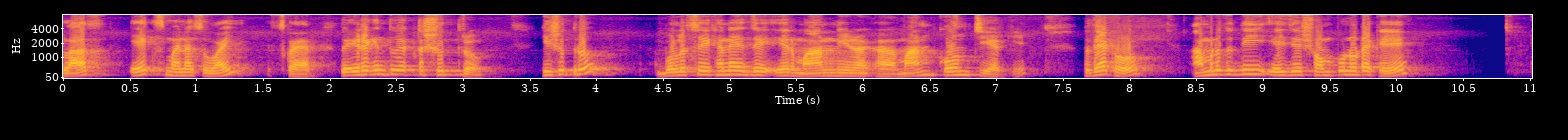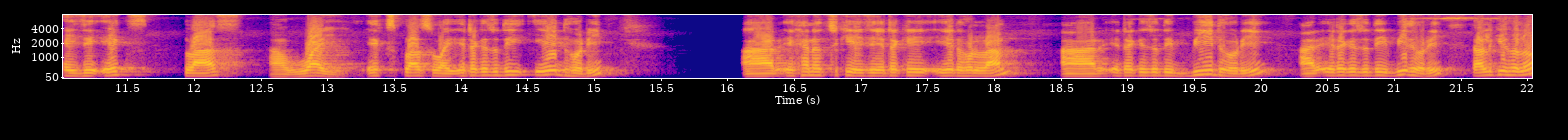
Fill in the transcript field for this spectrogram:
plus X minus Y square তো এটা কিন্তু একটা সূত্র। কি সূত্র? বলেছে এখানে যে এর মান নির্ণয় মান কোনটি আর কি? তো দেখো, আমরা যদি এই যে সম্পূর্ণটাকে, এই যে X plus Y X plus Y এটাকে যদি এ ধরি, আর এখানে হচ্ছে কি, এই যে এটাকে এ ধরলাম, আর এটাকে যদি বি ধরি, আর এটাকে যদি বি ধরি, তাহলে কি হলো?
